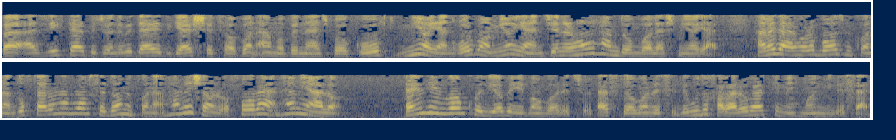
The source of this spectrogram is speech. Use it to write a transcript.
و از یک در به جانب در دیگر شتابان اما به نجوا گفت میآیند قربان میآیند. جنرال هم دنبالش میآید. همه درها را باز می‌کنم. دخترانم را هم صدا می‌کنم. همهشان را. فورا. همین الان. در این هنگام کلیا به ایوان وارد شد. از خیابان رسیده بود و خبر آورد که مهمان می‌رسد.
